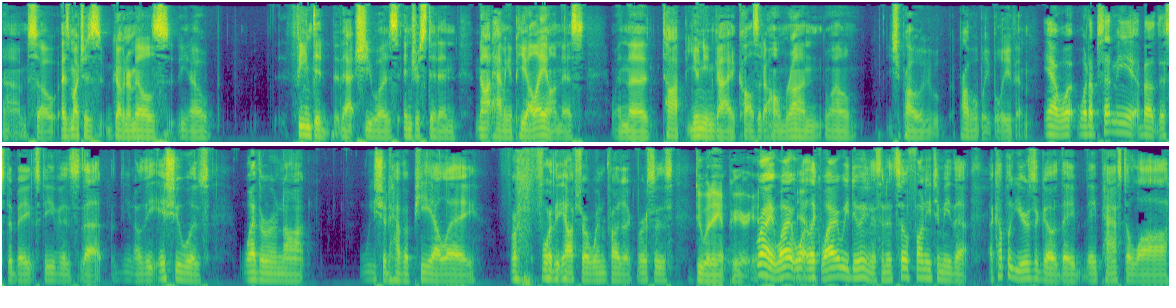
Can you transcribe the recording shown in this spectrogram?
Um, so as much as Governor Mills, you know, feinted that she was interested in not having a PLA on this, when the top union guy calls it a home run, well, you should probably probably believe him. Yeah, what what upset me about this debate, Steve, is that you know the issue was whether or not we should have a PLA for for the offshore wind project versus do it period. Right. Why, why like why are we doing this? And it's so funny to me that a couple of years ago they they passed a law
